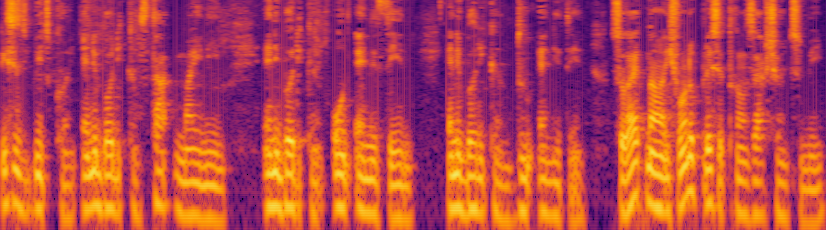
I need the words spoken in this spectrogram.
This is Bitcoin. Anybody can start mining Anybody can own anything. Anybody can do anything. So right now, if you want to place a transaction to me,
